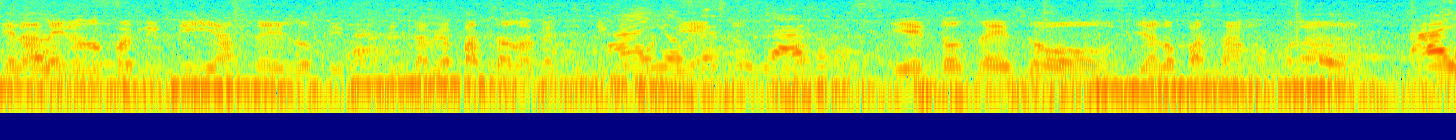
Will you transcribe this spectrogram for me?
que la ley no nos permitía hacerlo si, se había pasado el 25%. y entonces eso ya lo pasamos por la... Ay,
